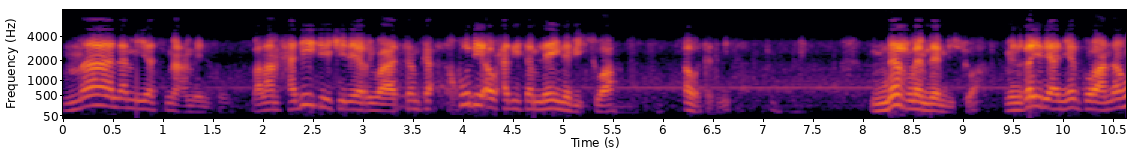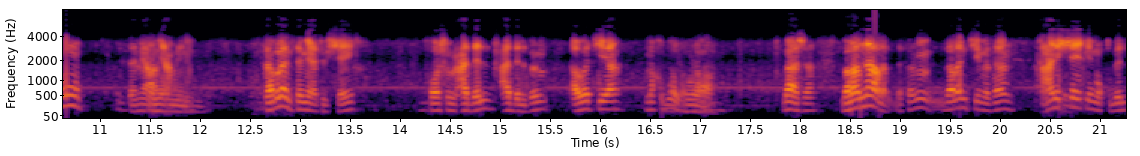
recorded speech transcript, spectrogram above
ما لم يسمع منه. بلام حديث يشي لي الرواية كم خذي أو حديث ملين بيستوى أو تدليس. نجلم لم بيستوى. من غير أن يذكر أنه سمع, منه. قبل سمعت الشيخ خوش عدل عدل بم أو تشيا مقبول. باشا. بلام نعلم. دلمتي مثلا؟ عن الشيخ مقبل.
